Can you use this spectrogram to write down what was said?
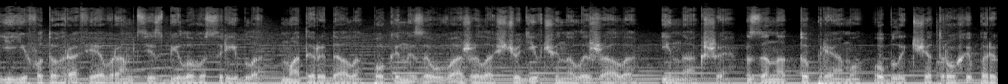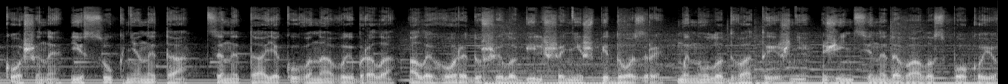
її фотографія в рамці з білого срібла. Мати ридала, поки не зауважила, що дівчина лежала інакше, занадто прямо, обличчя трохи перекошене, і сукня не та. Це не та, яку вона вибрала, але горе душило більше, ніж підозри. Минуло два тижні. Жінці не давало спокою.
